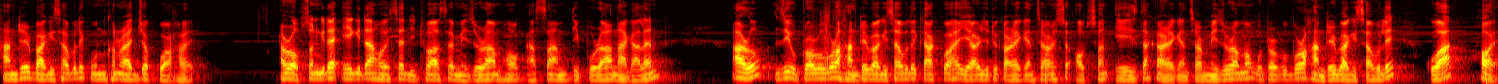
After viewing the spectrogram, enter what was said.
শান্তিৰ বাগিচা বুলি কোনখন ৰাজ্যক কোৱা হয়? আৰু অপশ্যনকেইটা এইকেইটা হৈছে দি থোৱা আছে মিজোৰাম হওক আছাম ত্ৰিপুৰা নাগালেণ্ড। আৰু যি উত্তৰ পূবৰ শান্তিৰ বাগিচা বুলি কাক কোৱা হয় ইয়াৰ যিটো কাৰেক্ট এনচাৰ হৈছে option A is the correct answer মিজোৰামক উত্তৰ পূবৰ শান্তিৰ বাগিচা বুলি কোৱা হয়।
